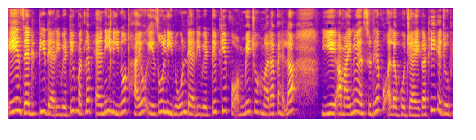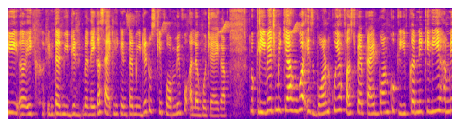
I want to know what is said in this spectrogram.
A Z T derivative मतलब एनी लिनो थायो एजोलिनोन डेरीवेटिव के फॉर्म में जो हमारा पहला ये अमाइनो एसिड है, वो अलग हो जाएगा, ठीक है? जो भी एक इंटरमीडिएट बनेगा साइक्लिक इंटरमीडिएट उसके फॉर्म में वो अलग हो जाएगा। तो क्लीवेज में क्या हुआ? इस बॉन्ड को या फ़र्स्ट पेप्टाइड बॉन्ड को क्लीव करने के लिए हमने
